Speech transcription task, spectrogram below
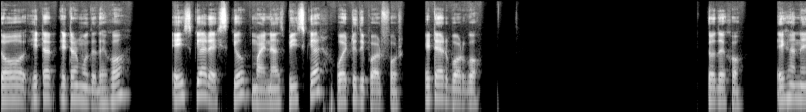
তো এটার এটার মধ্যে দেখো a square x cube minus b square y to the power four এটার বর্গ। তো দেখো, এখানে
